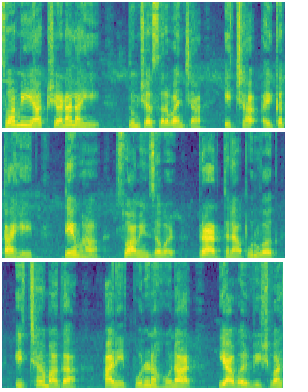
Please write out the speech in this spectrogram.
स्वामी या क्षणालाही तुमच्या सर्वांच्या इच्छा ऐकत आहेत. तेव्हा स्वामींजवळ प्रार्थनापूर्वक इच्छा मागा आणि पूर्ण होणार यावर विश्वास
